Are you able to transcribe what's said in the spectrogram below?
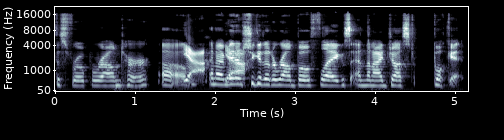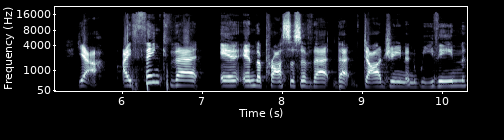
this rope around her. Um, Yeah, and I yeah. managed to get it around both legs, and then I just book it. Yeah, I think that in, in the process of that that dodging and weaving,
